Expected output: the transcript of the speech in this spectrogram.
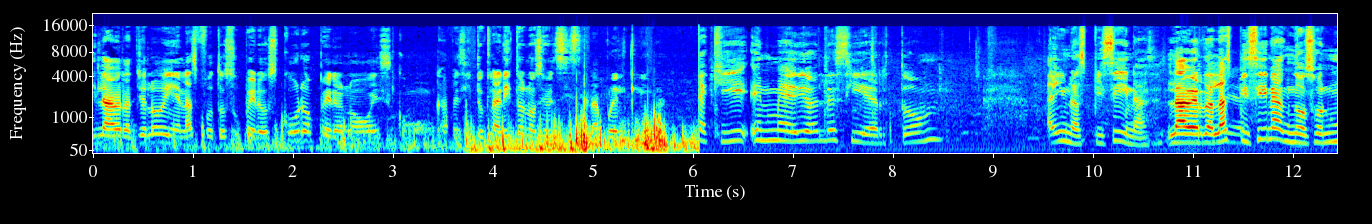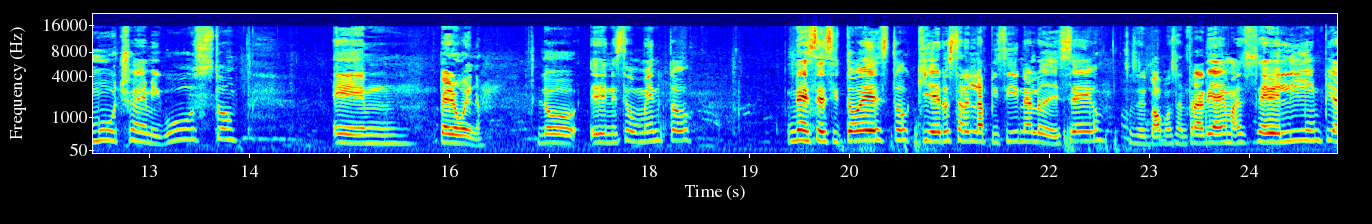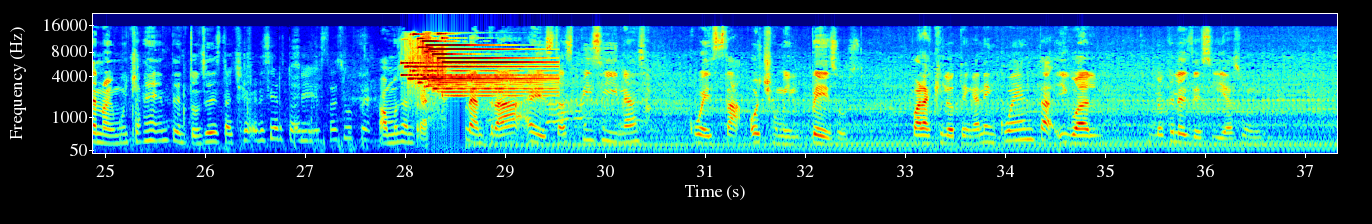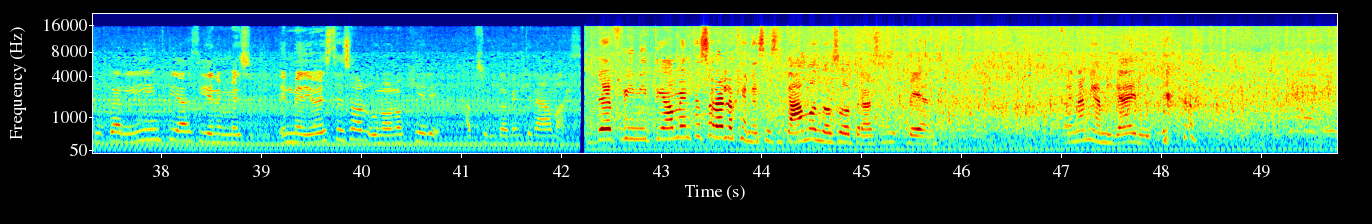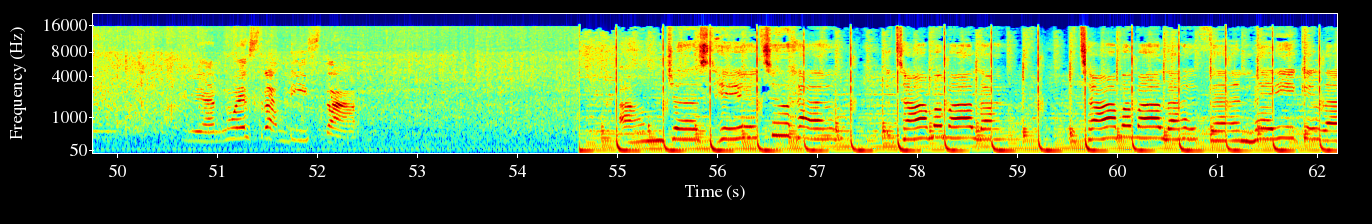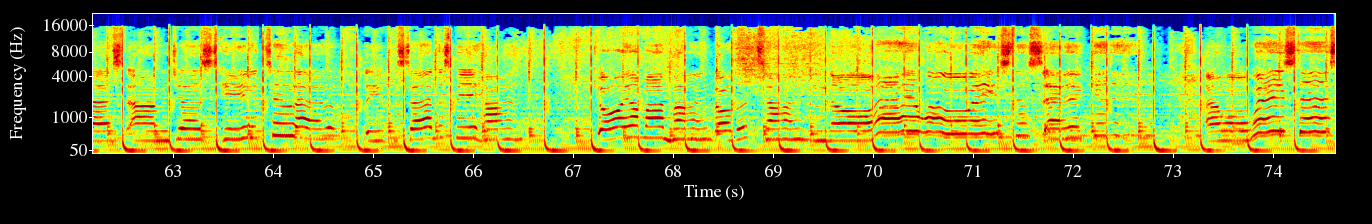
Y la verdad yo lo veía en las fotos súper oscuro, pero no es como un cafecito clarito, no sé si será por el clima. Aquí en medio del desierto hay unas piscinas. La verdad las piscinas no son mucho de mi gusto, em, pero bueno, lo, en este momento necesito esto, quiero estar en la piscina, lo deseo, entonces vamos a entrar y además se ve limpia, no hay mucha gente, entonces está chévere, ¿cierto? Sí, está súper. Vamos a entrar. La entrada a estas piscinas cuesta 8 mil pesos. Para que lo tengan en cuenta, igual lo que les decía, son súper limpias y en, medio de este sol uno no quiere absolutamente nada más. Definitivamente eso era lo que necesitábamos nosotras. Vean. Vean a mi amiga Eli. Vean nuestra vista. I'm just here to have the time wasted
